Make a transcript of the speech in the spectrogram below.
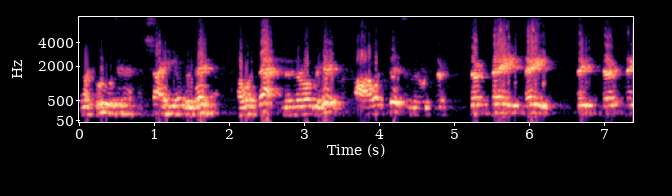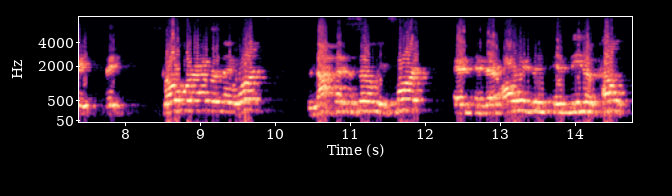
They're like, oh, look at that shiny over there. I want that. And then they're over here. Oh, I want this. And they're, they're, they, they, they, they, they go wherever they want. They're not necessarily smart, and, and they're always in, in need of help.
